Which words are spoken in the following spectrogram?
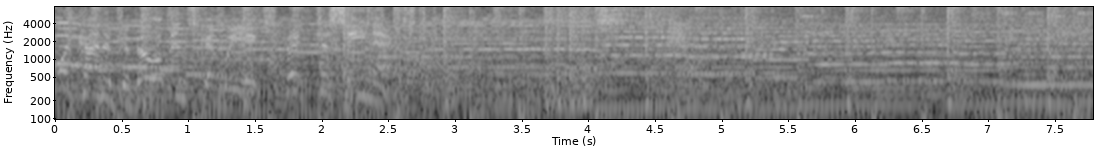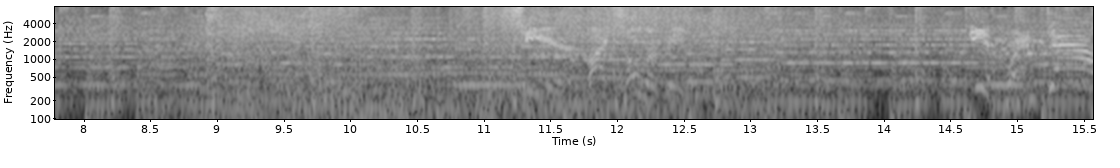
What kind of developments can we expect to see next? Seared by solar beam. It went down!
